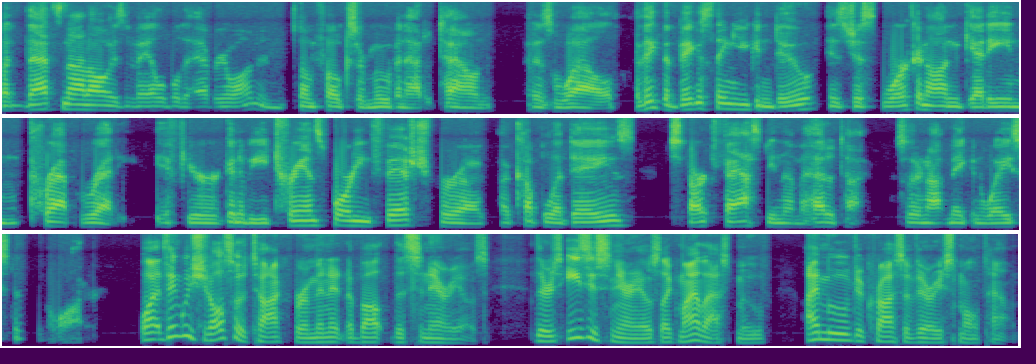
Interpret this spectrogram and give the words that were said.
But that's not always available to everyone, and some folks are moving out of town as well. I think the biggest thing you can do is just working on getting prep ready. If you're going to be transporting fish for a, a couple of days, start fasting them ahead of time so they're not making waste of the water. Well, I think we should also talk for a minute about the scenarios. There's easy scenarios, like my last move. I moved across a very small town.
